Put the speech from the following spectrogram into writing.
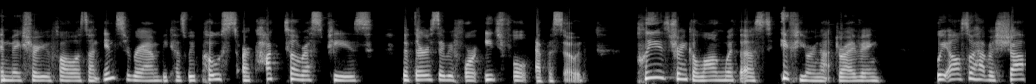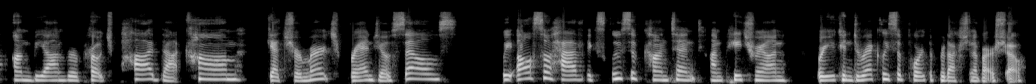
and make sure you follow us on Instagram because we post our cocktail recipes the Thursday before each full episode. Please drink along with us if you are not driving. We also have a shop on beyondreproachpod.com. Get your merch, brand yourselves. We also have exclusive content on Patreon where you can directly support the production of our show.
